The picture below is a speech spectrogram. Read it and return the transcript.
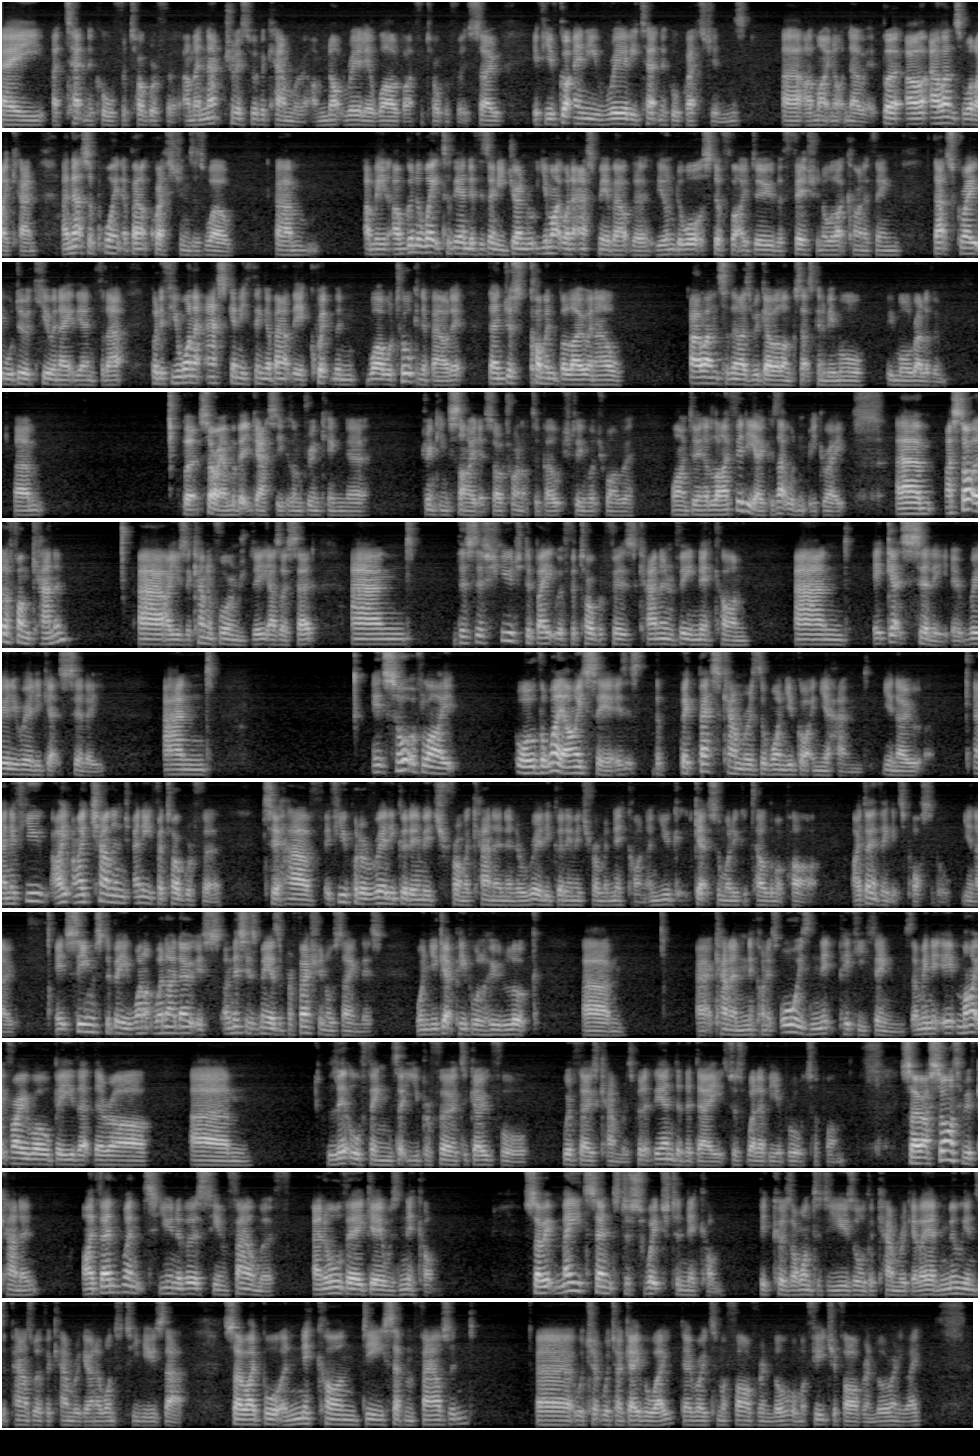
a, a, technical photographer. I'm a naturalist with a camera. I'm not really a wildlife photographer. So if you've got any really technical questions, uh, I might not know it. But I'll, I'll, answer what I can. And that's a point about questions as well. Um, I mean, I'm going to wait till the end if there's any general... You might want to ask me about the, the underwater stuff that I do, the fish and all that kind of thing. That's great. We'll do a Q&A at the end for that. But if you want to ask anything about the equipment while we're talking about it, then just comment below and I'll I'll answer them as we go along because that's going to be more be more relevant. Um, but sorry, I'm a bit gassy because I'm drinking uh, drinking cider, so I'll try not to belch too much while we're while I'm doing a live video because that wouldn't be great. Um, I started off on Canon. Uh, I use a Canon 400D, as I said, and there's this huge debate with photographers, Canon v Nikon, and it gets silly. It really, really gets silly. And it's sort of like, well, the way I see it is it's the, the best camera is the one you've got in your hand, you know. And if you, I, I challenge any photographer to have, if you put a really good image from a Canon and a really good image from a Nikon and you get someone who could tell them apart, I don't think it's possible, you know. It seems to be, when I, when I notice, and this is me as a professional saying this, when you get people who look um, at Canon and Nikon, it's always nitpicky things. I mean, it, it might very well be that there are um, little things that you prefer to go for with those cameras. But at the end of the day, it's just whatever you're brought up on. So I started with Canon. I then went to university in Falmouth, and all their gear was Nikon. So it made sense to switch to Nikon because I wanted to use all the camera gear. They had millions of pounds worth of camera gear, and I wanted to use that. So I bought a Nikon D7000, uh, which which I gave away. Gave away to my father-in-law, or my future father-in-law, anyway.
